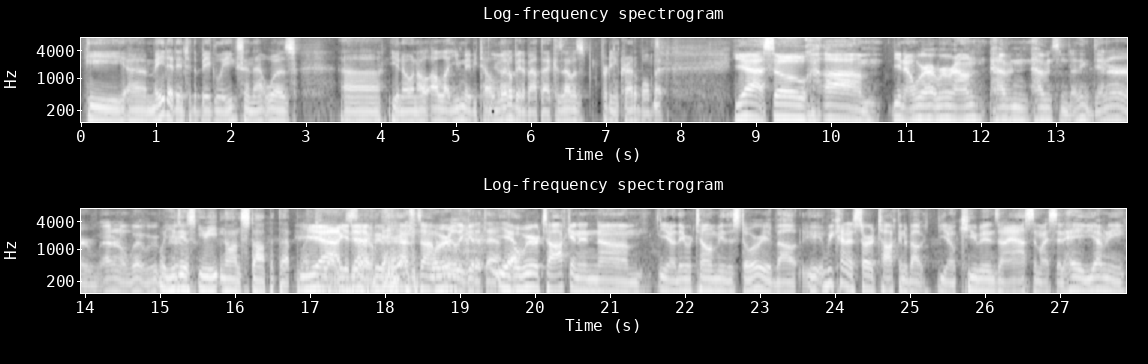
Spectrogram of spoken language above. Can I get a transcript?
he uh, made it into the big leagues, and that was. Uh, you know, and I'll, I'll let you maybe tell a little bit about that because that was pretty incredible. But yeah. So, um, you know, we're, we're around having, having some, I think dinner or I don't know what. We're, Well, you just you eat nonstop at that place. yeah, Yeah, you do. exactly. We were having time. we're really good at that. Yeah. Well, we were talking, and um, you know, they were telling me the story about. We kind of started talking about you know Cubans, and I asked them. I said, "Hey, do you have any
